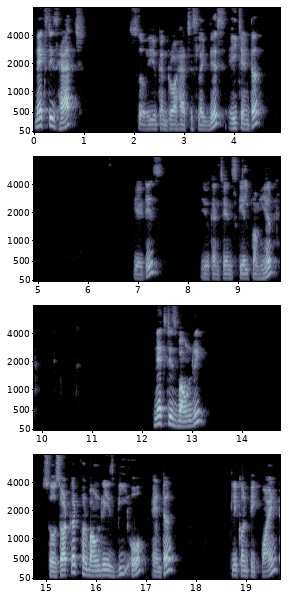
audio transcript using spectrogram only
Next is hatch so you can draw hatches like this, H enter. Here it is. You can change scale from here. Next is boundary. So shortcut for boundary is BO, enter. Click on pick point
